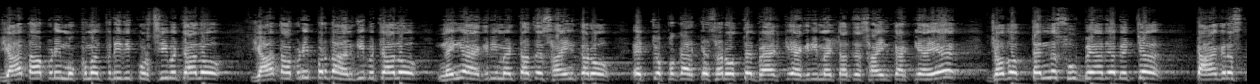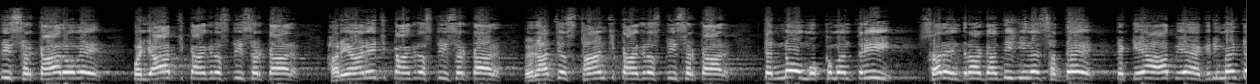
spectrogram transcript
ਜਾਂ ਤਾਂ ਆਪਣੀ ਮੁੱਖ ਮੰਤਰੀ ਦੀ ਕੁਰਸੀ ਬਚਾ ਲਓ, ਜਾਂ ਤਾਂ ਆਪਣੀ ਪ੍ਰਧਾਨਗੀ ਬਚਾ ਲਓ। ਨਹੀਂ ਐਗਰੀਮੈਂਟਾਂ ਤੇ ਸਾਈਨ ਕਰੋ। ਇਹ ਚੁੱਪ ਕਰਕੇ ਸਰ ਉੱਥੇ ਬੈਠ ਕੇ ਐਗਰੀਮੈਂਟਾਂ ਤੇ ਸਾਈਨ ਕਰਕੇ ਆਏ ਆ। ਜਦੋਂ ਤਿੰਨ ਸੂਬਿਆਂ ਦੇ ਵਿੱਚ ਕਾਂਗਰਸ ਦੀ ਸਰਕਾਰ ਹੋਵੇ, ਪੰਜਾਬ 'ਚ ਕਾਂਗਰਸ ਦੀ ਸਰਕਾਰ, ਹਰਿਆਣੇ 'ਚ ਕਾਂਗਰਸ ਦੀ ਸਰਕਾਰ, ਰਾਜਸਥਾਨ 'ਚ ਕਾਂਗਰਸ ਦੀ ਸਰਕਾਰ, ਤਿੰਨੋਂ ਮੁੱਖ ਮੰਤਰੀ ਸਰ ਇੰਦਰਾ ਗਾਂਧੀ ਜੀ ਨੇ ਸੱਦੇ ਤੇ ਕਿਹਾ, ਆਪ ਇਹ ਐਗਰੀਮੈਂਟ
